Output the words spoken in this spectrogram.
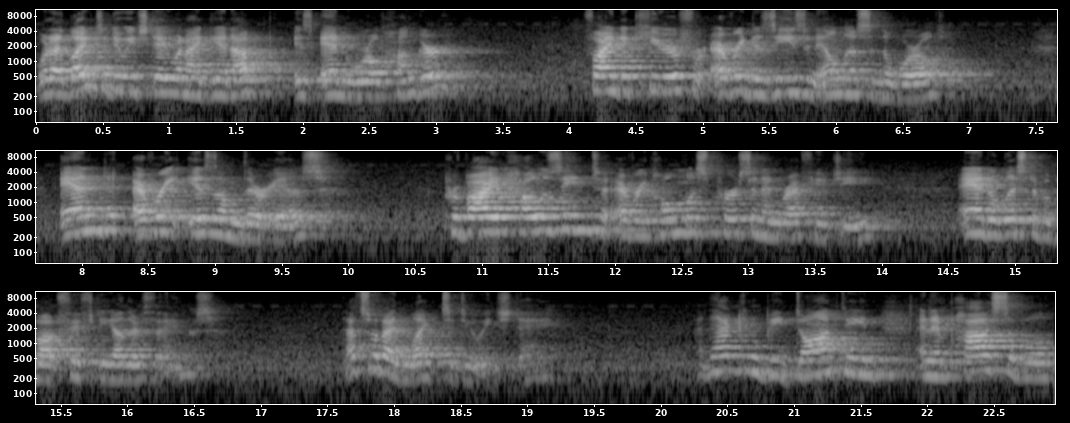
What I'd like to do each day when I get up is end world hunger, find a cure for every disease and illness in the world, end every ism there is, provide housing to every homeless person and refugee, and a list of about 50 other things. That's what I'd like to do each day. And that can be daunting and impossible.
